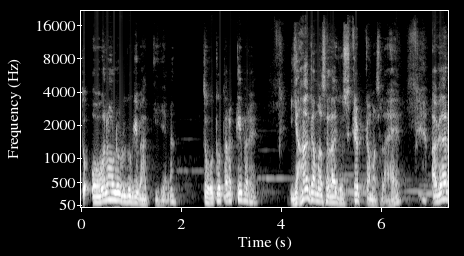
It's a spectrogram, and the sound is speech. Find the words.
تو اوور آل اردو کی بات کیجیے نا۔ تو وہ تو ترقی پر ہے۔ یہاں کا مسئلہ، جو اسکرپٹ کا مسئلہ ہے، اگر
